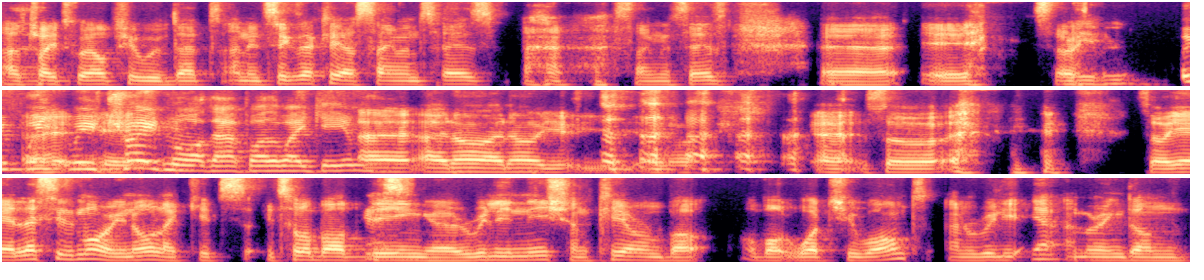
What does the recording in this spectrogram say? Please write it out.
I'll try to help you with that. And it's exactly as Simon says. Simon says, uh, uh, sorry. We've, we, have we, uh, trademarked that, by the way, Guillaume. Uh, I know, I know. You, you I know. Uh, so, so yeah, less is more. You know, like it's it's all about yes. being uh, really niche and clear about about what you want, and really yeah. hammering down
